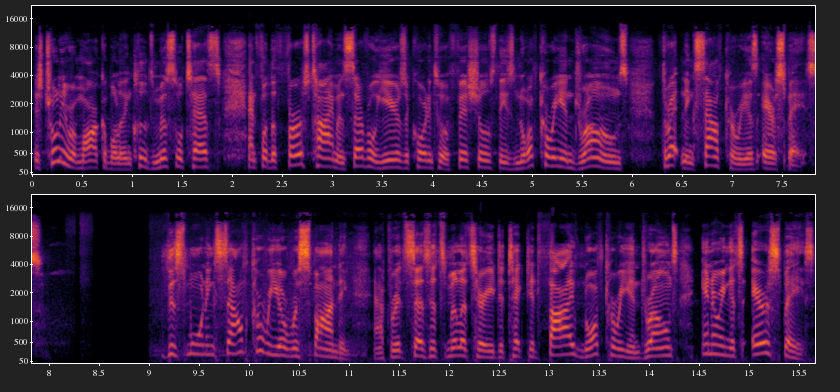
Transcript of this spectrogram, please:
is truly remarkable. It includes missile tests, and for the first time in several years, according to officials, these North Korean drones threatening South Korea's airspace. This morning, South Korea responding after it says its military detected five North Korean drones entering its airspace.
